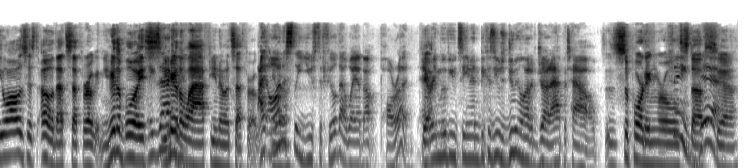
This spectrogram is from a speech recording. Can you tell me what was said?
you always just, oh, that's Seth Rogen. You hear the voice, you hear the laugh, you know it's Seth Rogen. I you know? honestly used to feel that way about Paul Rudd. Yeah. Every movie you'd see him in because he was doing a lot of Judd Apatow supporting role things. stuff. yeah. Yeah.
